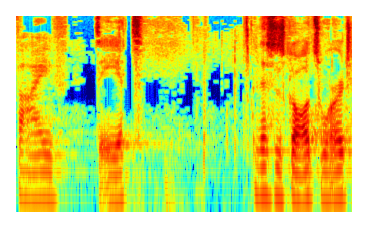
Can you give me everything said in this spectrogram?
5 to 8. And this is God's word.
